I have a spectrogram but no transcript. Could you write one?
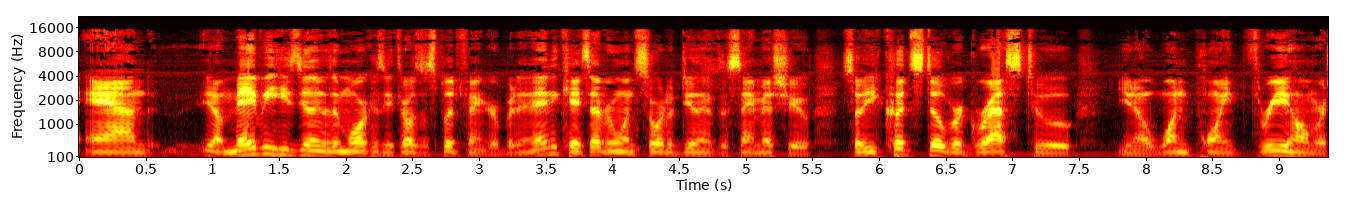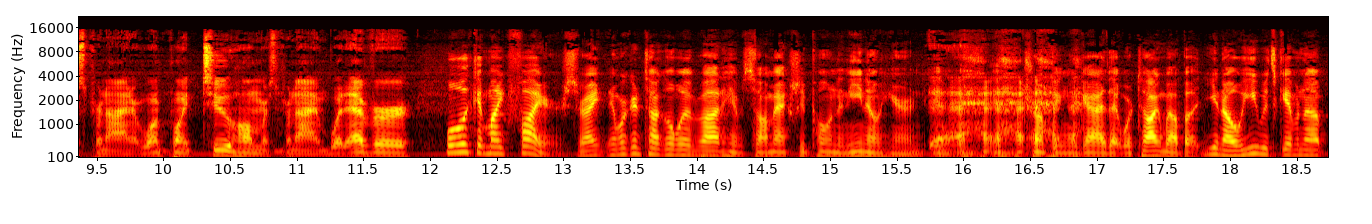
and you know maybe he's dealing with it more because he throws a split finger. But in any case, everyone's sort of dealing with the same issue, so he could still regress to you know 1.3 homers per nine or 1.2 homers per nine, whatever. Well, look at Mike Fiers, right? And we're going to talk a little bit about him. So I'm actually pulling an Eno here and, and, and trumping a guy that we're talking about. But you know, he was giving up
